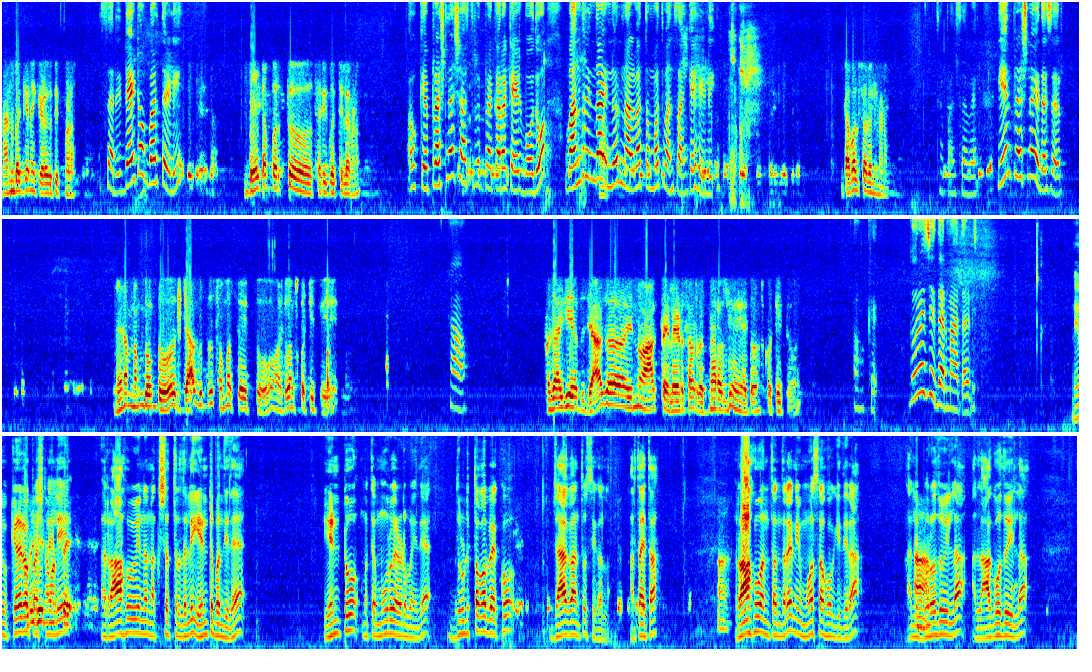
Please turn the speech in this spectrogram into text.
ನನ್ನ ಬಗ್ಗೆನೇ ಕೇಳಬೇಕಿತ್ತು ಮೇಡಮ್ ಸರಿ ಡೇಟ್ ಆಫ್ ಬರ್ತ್ ಹೇಳಿ? ಡೇಟ್ ಆಫ್ ಬರ್ತ್ ಸರಿ ಗೊತ್ತಿಲ್ಲ ಮೇಡಮ್. ಓಕೆ ಪ್ರಶ್ನಾಶಾಸ್ತ್ರದ ಪ್ರಕಾರ ಕೇಳ್ಬೋದು. ಒಂದರಿಂದ ಇನ್ನೂರ ನಲ್ವತ್ತೊಂಬತ್ತು ಒಂದು ಸಂಖ್ಯೆ ಹೇಳಿ. Double seven madam. Double seven ಏನು ಪ್ರಶ್ನೆ ಇದೆ ಸರ್ ಮೇಡಮ್ ನಮ್ದು ಒಂದು ಜಾಗದ್ದು ಸಮಸ್ಯೆ ಇತ್ತು ಅಡ್ವಾನ್ಸ್ ಕೊಟ್ಟಿದ್ವಿ. ಹಾಂ. ಹಾಗಾಗಿ ಅದು ಜಾಗ ಇನ್ನೂ ಆಗ್ತಾ ಇಲ್ಲ ಎರಡ್ ಸಾವಿರದ ಹದಿನಾರಲ್ಲಿ ಅಡ್ವಾನ್ಸ್ ಕೊಟ್ಟಿದ್ದು. ಓಕೆ ಗುರೂಜಿ ಇದ್ದಾರೆ ಮಾತಾಡಿ. ನೀವು ಕೇಳಿರೋ ಪ್ರಶ್ನೆಯಲ್ಲಿ ರಾಹುವಿನ ನಕ್ಷತ್ರದಲ್ಲಿ ಎಂಟು ಬಂದಿದೆ. ಎಂಟು ಮತ್ತು ಮೂರು ಎರಡು ಬಂದಿದೆ. ದುಡ್ಡು ತಗೋಬೇಕು ಜಾಗ ಅಂತೂ ಸಿಗಲ್ಲ. ಅರ್ಥ ಆಯ್ತಾ? ರಾಹು ಅಂತಂದರೆ ನೀವು ಮೋಸ ಹೋಗಿದ್ದೀರಾ ಅಲ್ಲಿ ಬರೋದು ಇಲ್ಲ ಅಲ್ಲಿ ಆಗೋದು ಇಲ್ಲ.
